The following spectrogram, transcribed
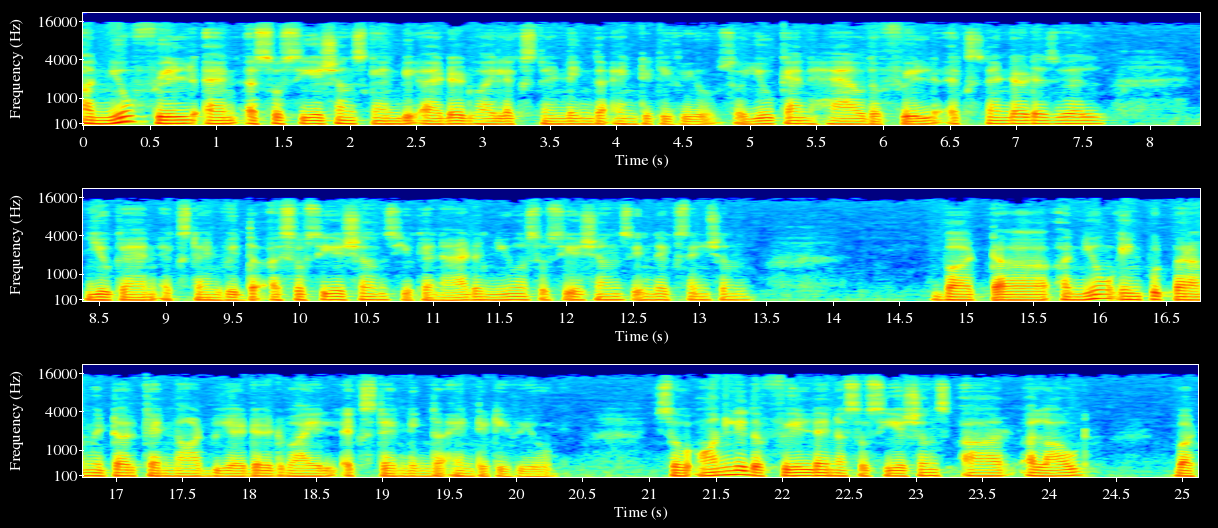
a new field and associations can be added while extending the entity view. So you can have the field extended as well you can extend with the associations you can add a new associations in the extension. But uh, a new input parameter cannot be added while extending the entity view. So only the field and associations are allowed but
